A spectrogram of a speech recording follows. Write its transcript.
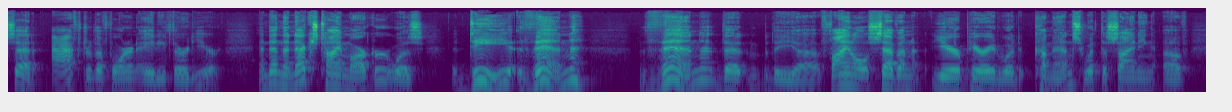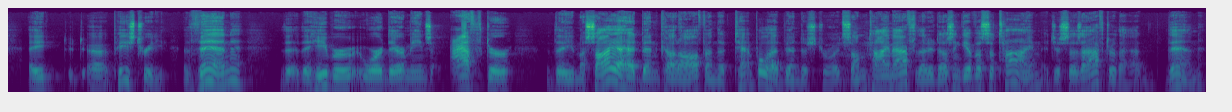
said, after the 483rd year. And then the next time marker was D, then then the, the uh, final seven year period would commence with the signing of a uh, peace treaty. Then, the, the Hebrew word there means after the Messiah had been cut off and the temple had been destroyed, sometime after that. It doesn't give us a time, it just says after that. Then,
